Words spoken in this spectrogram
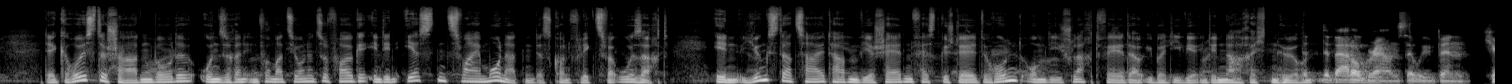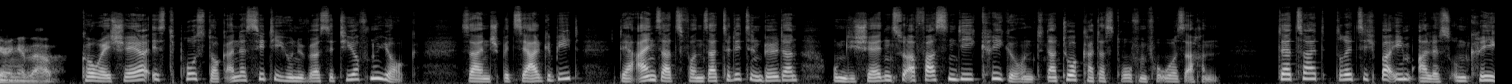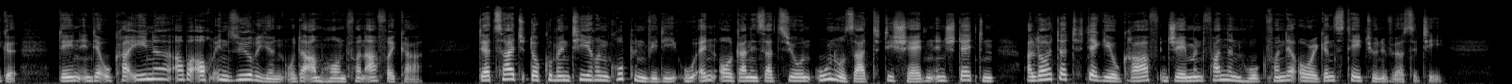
Der größte Schaden wurde, unseren Informationen zufolge, in den ersten zwei Monaten des Konflikts verursacht. In jüngster Zeit haben wir Schäden festgestellt rund um die Schlachtfelder, über die wir in den Nachrichten hören. Corey Scher ist Postdoc an der City University of New York. Sein Spezialgebiet der Einsatz von Satellitenbildern, um die Schäden zu erfassen, die Kriege und Naturkatastrophen verursachen. Derzeit dreht sich bei ihm alles um Kriege, den in der Ukraine, aber auch in Syrien oder am Horn von Afrika. Derzeit dokumentieren Gruppen wie die UN-Organisation UNOSAT die Schäden in Städten, erläutert der Geograf Jamin Vandenhoek von der Oregon State University.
